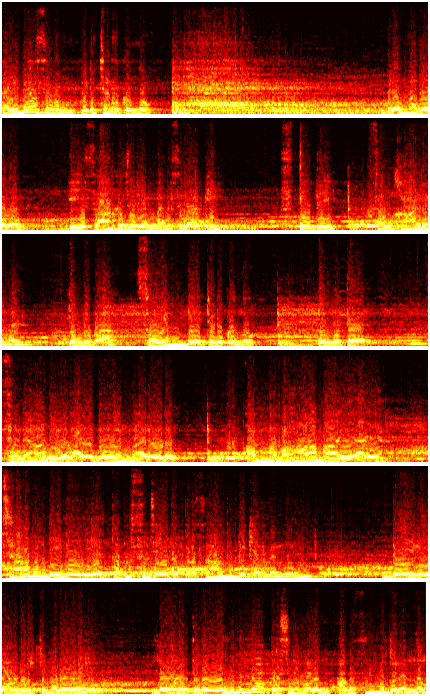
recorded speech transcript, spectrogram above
കൈലാസവും പിടിച്ചടക്കുന്നു. ബ്രഹ്മദേവൻ ഈ സാഹചര്യം മനസ്സിലാക്കി സ്ഥിതി സംഹാരങ്ങൾ എന്നിവ സ്വയം ഏറ്റെടുക്കുന്നു. എന്നിട്ട് സനാദികളായ ദേവന്മാരോട് അമ്മ മഹാമായയായ ചാമുണ്ഡി ദേവിയെ തപസ് ചെയ്ത് പ്രസാദിപ്പിക്കണമെന്നും ദേവി അവതരിക്കുന്നതോടെ ലോകത്തിലെ എല്ലാ പ്രശ്നങ്ങളും അവസാനിക്കുമെന്നും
